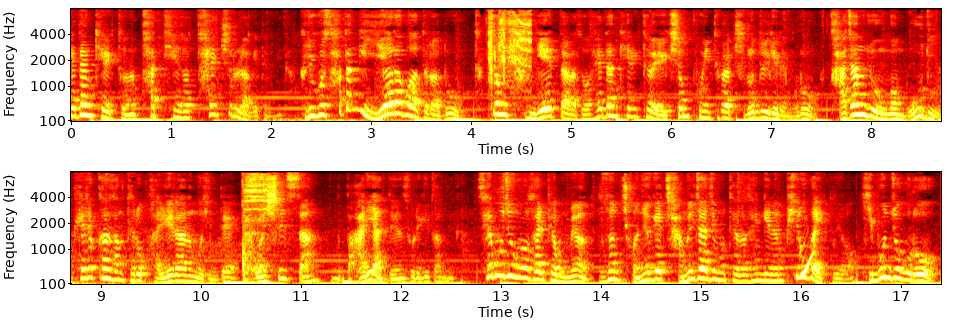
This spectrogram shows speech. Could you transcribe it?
해당 캐릭터는 파티에서 탈출을 하게 됩니다. 그리고 4단계 이하라고 하더라도 특정 단계에 따라서 해당 캐릭터의 액션 포인트가 줄어들게 되므로 가장 좋은 건 모두 쾌적한 상태로 관리를 하는 것인데 그건 실상 뭐 말이 안 되는 소리기도 합니다. 세부적으로 살펴보면 우선 저녁에 잠을 자지 못해서 생기는 피로가 있고요. 기본적으로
